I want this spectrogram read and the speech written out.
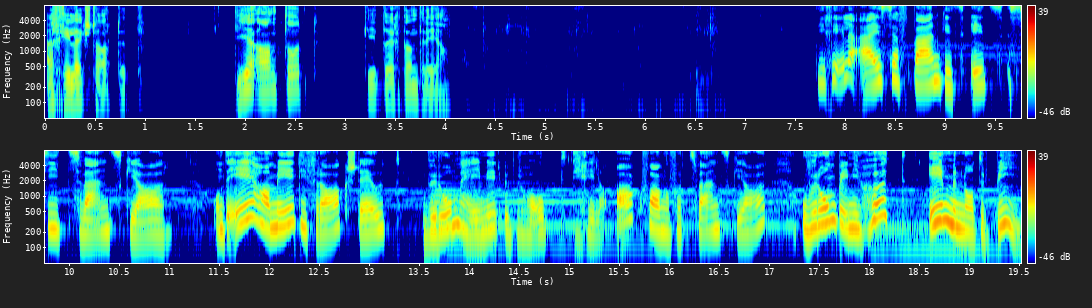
eine Kirche gestartet? Diese Antwort gibt euch Andrea. Die Kirche ICF Bern gibt es jetzt seit 20 Jahren. Und ich habe mir die Frage gestellt, warum haben wir überhaupt die Kirche angefangen vor 20 Jahren und warum bin ich heute immer noch dabei?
